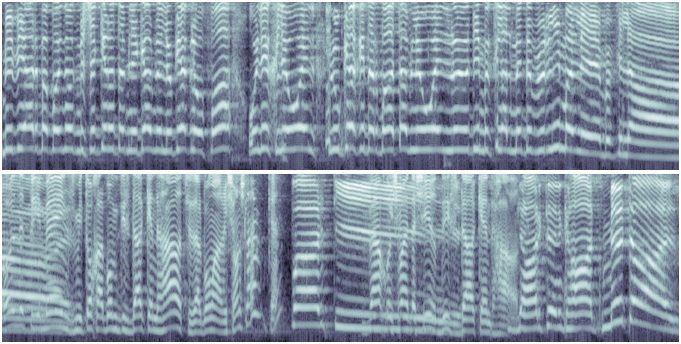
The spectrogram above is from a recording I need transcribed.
מביא ארבע בנות, משקר אותם לגמרי, לוקח להופעה, הולך לאוהל, לוקח את ארבעתם לאוהל, לא יודעים בכלל, מדברים עליהם בכלל. All That Remains מתוך האלבום This Dark and Heart, שזה האלבום הראשון שלהם, כן? פארטי. ואנחנו נשמע את השיר This Dark and Heart. דארקטנג האט מטאל.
